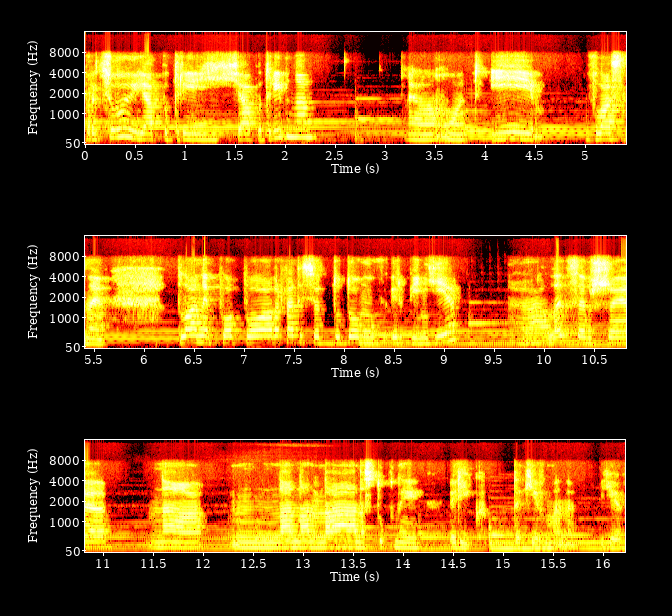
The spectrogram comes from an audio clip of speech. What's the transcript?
працюю, я потріб, я потрібна. Е, от, І, власне, плани повертатися додому в Ірпінь є, е, але це вже на, на, на, на наступний рік. Такі в мене є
